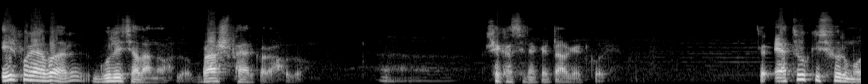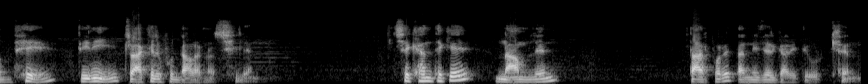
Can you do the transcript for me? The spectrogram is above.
এরপরে আবার গুলি চালানো হলো, ব্রাশ ফায়ার করা হলো শেখ হাসিনাকে টার্গেট করে। তো এত কিছুর মধ্যে তিনি ট্রাকের উপর দাঁড়ানো ছিলেন। সেখান থেকে নামলেন, তারপরে তার নিজের গাড়িতে উঠলেন।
